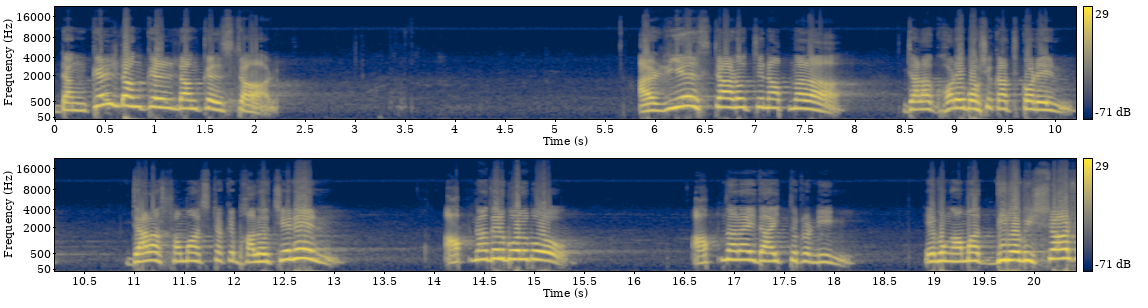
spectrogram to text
ডাঙ্কেল ডাঙ্কেল ডাঙ্কেল স্টার। আর রিয়েল স্টার হচ্ছেন আপনারা, যারা ঘরে বসে কাজ করেন, যারা সমাজটাকে ভালো চেনেন। আপনাদের বলব, আপনারাই দায়িত্বটা নিন এবং আমার দৃঢ় বিশ্বাস,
